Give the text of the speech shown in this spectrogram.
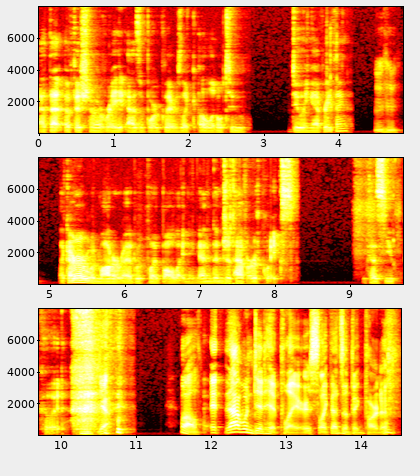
at that efficient of a rate as a board clear was like a little too doing everything. Mm-hmm. Like I remember when Mono Red would play Ball Lightning and then just have earthquakes because you could. yeah. Well, it, that one did hit players. Like that's a big part of.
